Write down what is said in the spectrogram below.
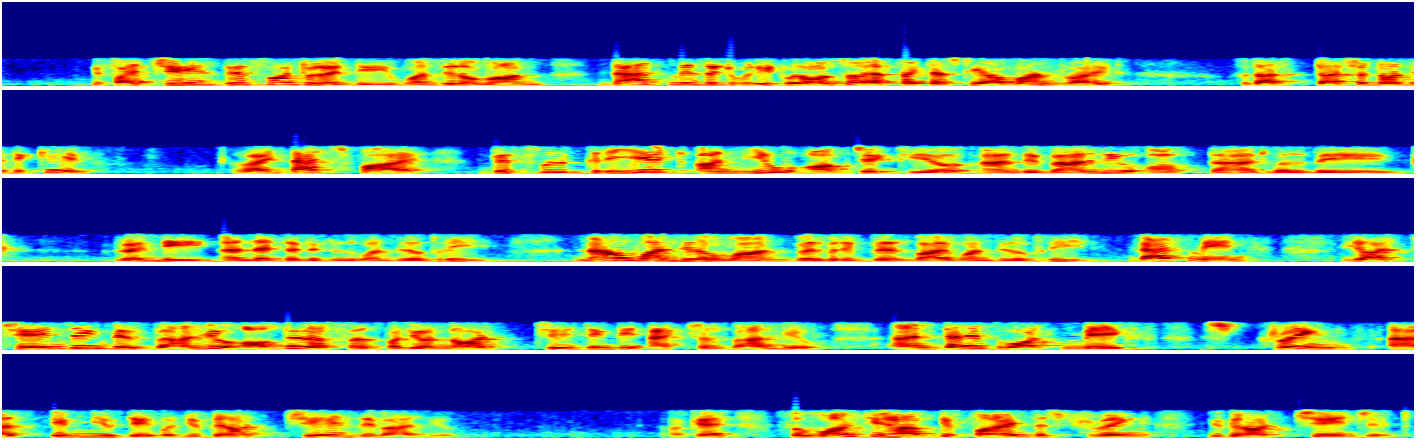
if I change this one to Reddy 101, that means it will, it will also affect str1, right? So that, that should not be the case, right? That's why this will create a new object here and the value of that will be Reddy and let's say this is 103. Now 101 will be replaced by 103. That means you are changing the value of the reference but you are not changing the actual value and that is what makes strings as immutable. You cannot change the value. Okay. So once you have defined the string, you cannot change it.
